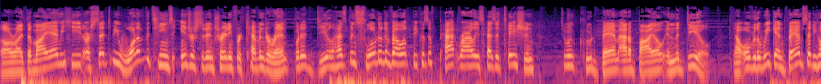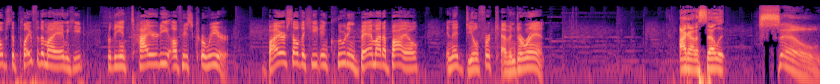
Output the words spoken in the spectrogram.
All right, the Miami Heat are said to be one of the teams interested in trading for Kevin Durant, but a deal has been slow to develop because of Pat Riley's hesitation to include Bam Adebayo in the deal. Now, over the weekend, Bam said he hopes to play for the Miami Heat for the entirety of his career. Buy or sell the Heat, including Bam Adebayo, in a deal for Kevin Durant. I got to sell it. Sell.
